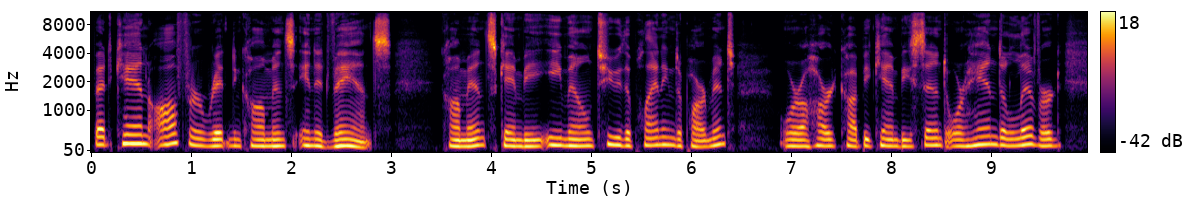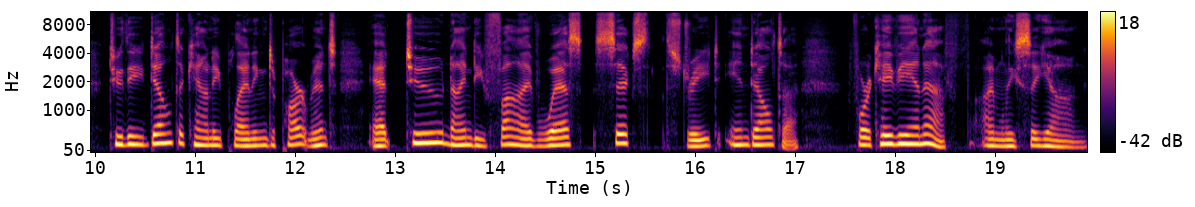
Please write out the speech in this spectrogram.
but can offer written comments in advance. Comments can be emailed to the Planning Department, or a hard copy can be sent or hand delivered to the Delta County Planning Department at 295 West 6th Street in Delta. For KVNF, I'm Lisa Young.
